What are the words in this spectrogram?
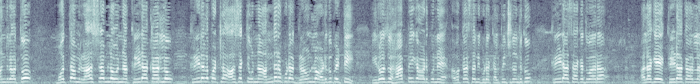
ఆంధ్రాతో మొత్తం రాష్ట్రంలో ఉన్న క్రీడాకారులు క్రీడల పట్ల ఆసక్తి ఉన్న అందరూ కూడా గ్రౌండ్లో అడుగుపెట్టి ఈరోజు హ్యాపీగా ఆడుకునే అవకాశాన్ని కూడా కల్పించినందుకు క్రీడా శాఖ ద్వారా అలాగే క్రీడాకారుల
